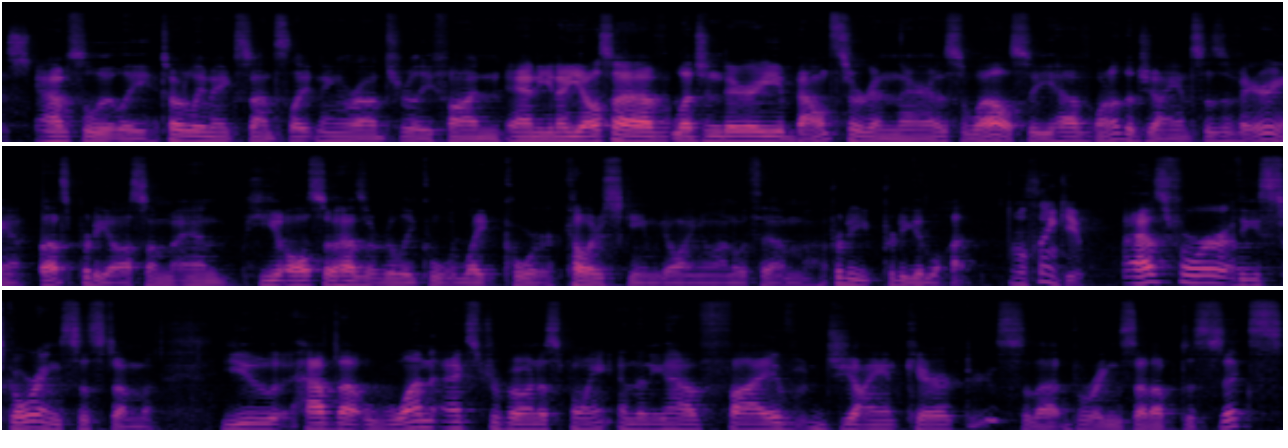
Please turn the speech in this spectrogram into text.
as. Absolutely. Totally makes sense. Lightning Rod's really fun. And, you know, you also have Legendary Bouncer in there as well. So you have one of the Giants as a variant. That's pretty awesome. And he also has a really cool light core color scheme going on with him. Pretty, pretty good lot. Well, thank you. As for the scoring system, you have that one extra bonus point, and then you have five giant characters, so that brings that up to six.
